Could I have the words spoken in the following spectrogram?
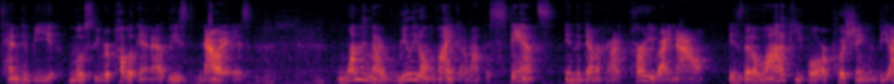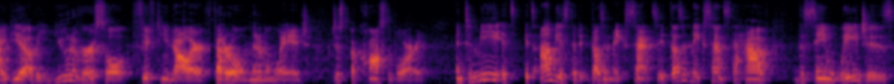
tend to be mostly Republican, at least nowadays. One thing that I really don't like about the stance in the Democratic Party right now is that a lot of people are pushing the idea of a universal $15 federal minimum wage, just across the board. And to me, it's, it's obvious that it doesn't make sense. It doesn't make sense to have the same wages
